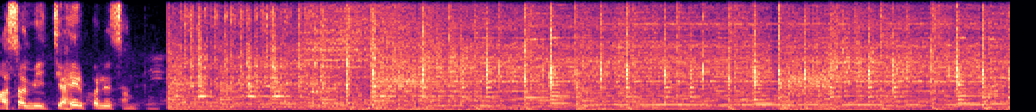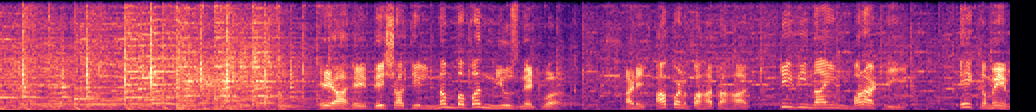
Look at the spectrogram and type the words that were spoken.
असं मी जाहीरपणे सांगतो. हे आहे देशातील नंबर वन न्यूज नेटवर्क आणि आपण पाहत आहात टी व्ही नाईन मराठी. एकमेव.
